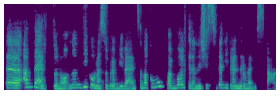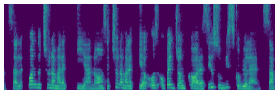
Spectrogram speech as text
eh, avvertono, non dico una sopravvivenza, ma comunque a volte la necessità di prendere una distanza. Quando c'è una malattia, no? Se c'è una malattia, o, o peggio ancora, se io subisco violenza,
